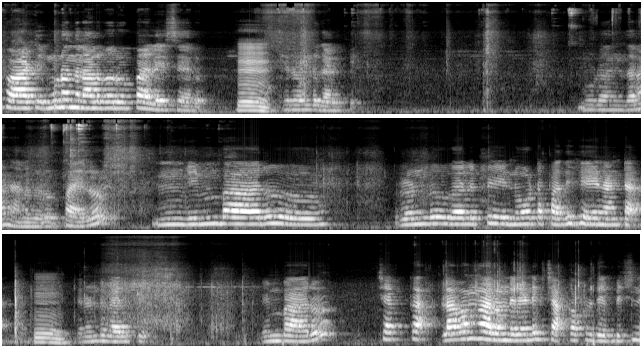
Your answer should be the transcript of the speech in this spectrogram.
ఫార్టీ మూడు వందల నలభై రూపాయలు వేసారు. ఈ రెండు కలిపి. మూడు వందల నలభై రూపాయలు. వింబారు రెండు కలిపి నూట పదిహేను అంట. రెండు కలిపి. వింబారు చెక్క లవంగాలు ఉండేలండి చెక్క ఒకటి తెప్పించిన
